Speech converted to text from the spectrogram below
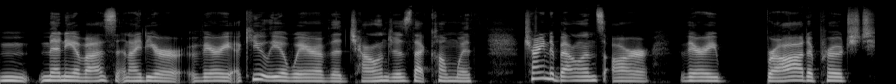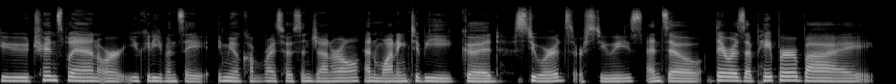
m- many of us in ID are very acutely aware of the challenges that come with trying to balance our very broad approach to transplant, or you could even say immunocompromised hosts in general, and wanting to be good stewards or stewies. And so there was a paper by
